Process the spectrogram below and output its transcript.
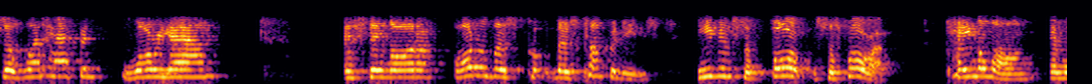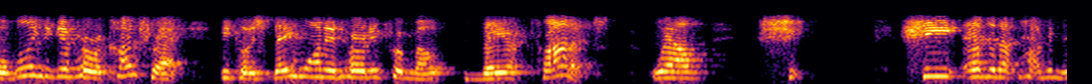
So what happened? L'Oreal, Estee Lauder, all of those those companies, even Sephora, Sephora, came along and were willing to give her a contract because they wanted her to promote their products. Well, she she ended up having to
